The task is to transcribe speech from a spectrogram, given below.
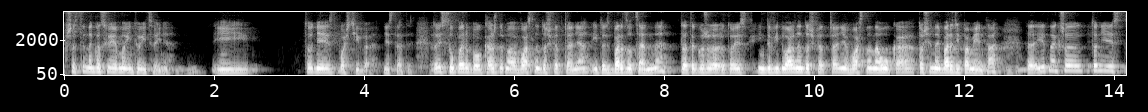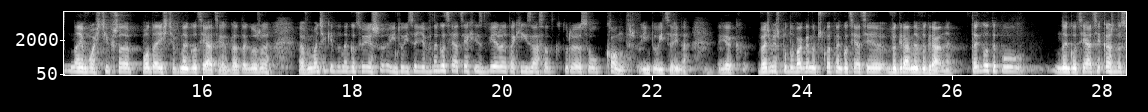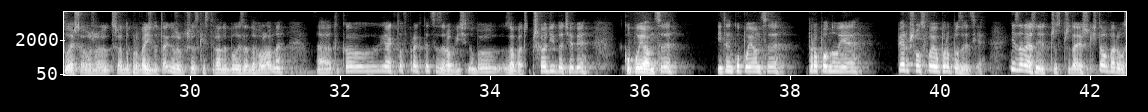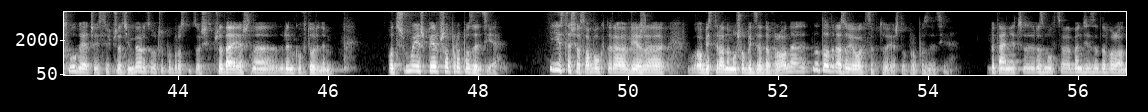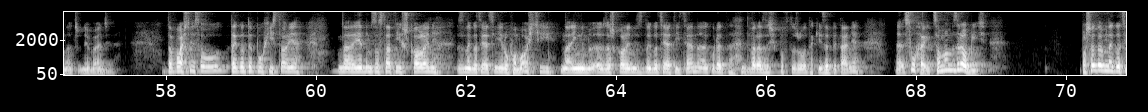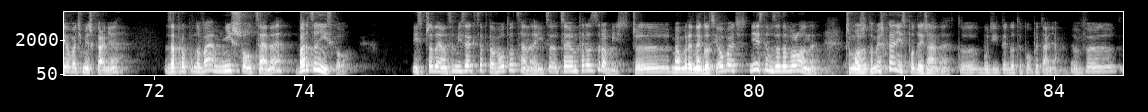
Wszyscy negocjujemy intuicyjnie. I to nie jest właściwe, niestety. To jest super, bo każdy ma własne doświadczenia i to jest bardzo cenne, dlatego że to jest indywidualne doświadczenie, własna nauka, to się najbardziej pamięta. Mhm. Jednakże to nie jest najwłaściwsze podejście w negocjacjach, dlatego że w momencie, kiedy negocjujesz intuicyjnie, w negocjacjach jest wiele takich zasad, które są kontrintuicyjne. Jak weźmiesz pod uwagę na przykład negocjacje wygrany-wygrany, tego typu negocjacje każdy słyszał, że trzeba doprowadzić do tego, żeby wszystkie strony były zadowolone, tylko jak to w praktyce zrobić? No bo zobacz, przychodzi do ciebie kupujący i ten kupujący proponuje pierwszą swoją propozycję. Niezależnie, czy sprzedajesz jakiś towar, usługę, czy jesteś przedsiębiorcą, czy po prostu coś sprzedajesz na rynku wtórnym. Otrzymujesz pierwszą propozycję. I jesteś osobą, która wie, że obie strony muszą być zadowolone, no to od razu ją akceptujesz, tą propozycję. Pytanie, czy rozmówca będzie zadowolony, czy nie będzie. To właśnie są tego typu historie. Na jednym z ostatnich szkoleń z negocjacji nieruchomości, na innym ze szkoleń z negocjacji ceny, akurat dwa razy się powtórzyło takie zapytanie. Słuchaj, co mam zrobić? Poszedłem negocjować mieszkanie, zaproponowałem niższą cenę, bardzo niską. I sprzedający mi zaakceptował tą cenę. I co, co ja mam teraz zrobić? Czy mam renegocjować? Nie jestem zadowolony. Czy może to mieszkanie jest podejrzane? To budzi tego typu pytania. W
